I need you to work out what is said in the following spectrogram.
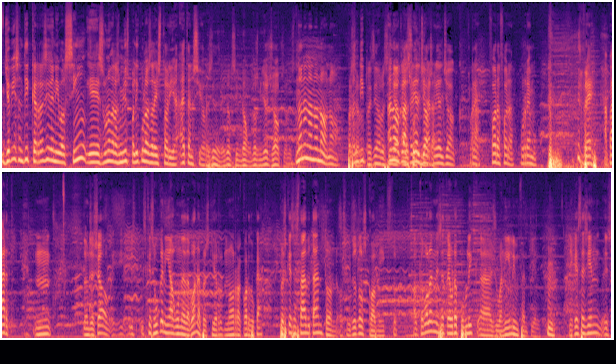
Jo havia sentit que Resident Evil 5 és una de les millors pel·lícules de la història. Atenció. Resident Evil 5, no, un dels millors jocs de la història. No, no, no, no, no. no. Per això, dir- Resident Evil 5 Ah, no, clar, seria el joc, ara. seria el joc. Clar. Res, fora, fora, borrem-ho. Res, a part. Mm, doncs això, és, és que segur que n'hi ha alguna de bona, però és que jo no recordo cap. Però és que s'està adaptant tot, o sigui, tots els còmics. Tot. El que volen és atreure públic eh, juvenil i infantil. Mm. I aquesta gent és,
